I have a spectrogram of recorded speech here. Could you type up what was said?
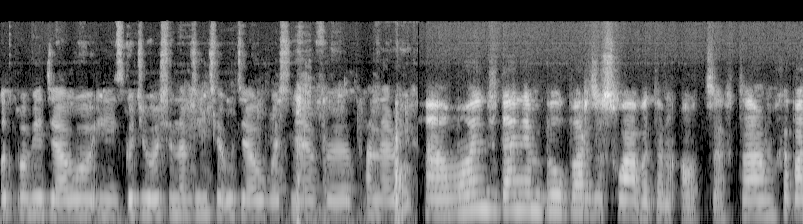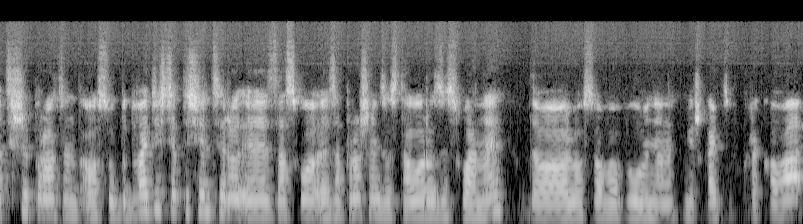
odpowiedziało i zgodziło się na wzięcie udziału właśnie w panelu? A moim zdaniem był bardzo słaby ten odzew. Tam chyba 3% osób, 20 tysięcy e, zaproszeń zostało rozesłanych do losowo wyłonionych mieszkańców Krakowa.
